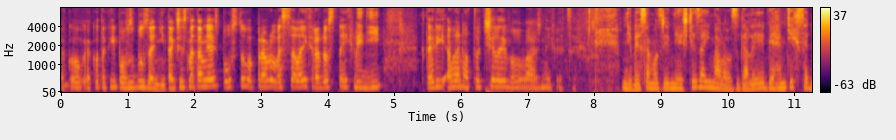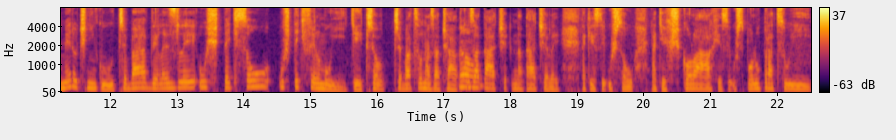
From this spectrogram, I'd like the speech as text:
jako, jako takový povzbuzení. Takže jsme tam měli spoustu opravdu veselých, radostných lidí, který ale natočili o vážných věcech. Mě by samozřejmě ještě zajímalo, zdali během těch sedmi ročníků třeba vylezli, už teď jsou, už teď filmují, ti třeba co na začátku no. zatáč, natáčeli, tak jestli už jsou na těch školách, jestli už spolupracují,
